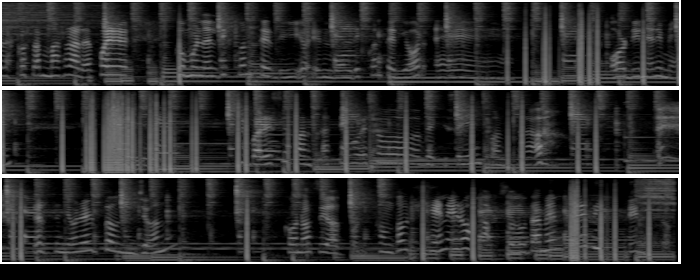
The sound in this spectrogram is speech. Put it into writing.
Como las cosas más raras. Fue como en el disco anterior, en el disco anterior eh, Ordinary Man. Eh, me parece fantástico eso de que se haya encontrado el señor Elton John con Osbourne. Son dos géneros absolutamente distintos.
